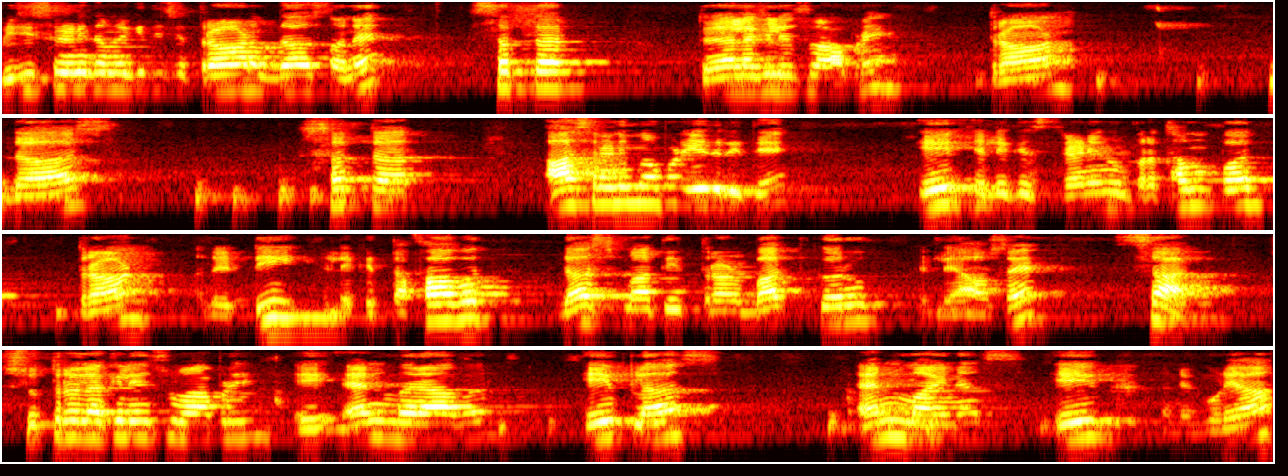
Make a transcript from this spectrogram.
બીજી શ્રેણી તમને કીધી છે ત્રણ, દસ અને સત્તર. તો અહીંયા લખી લઈશું આપણે. ત્રણ, દસ, સત્તર. આ શ્રેણીમાં પણ એ જ રીતે એ એટલે કે શ્રેણીનું પ્રથમ પદ, ત્રણ અને ડી એટલે કે તફાવત. દસમાંથી ત્રણ બાદ કરો એટલે આવશે સાત. સૂત્ર લખી લઈશું આપણે. એ એન બરાબર, એ પ્લસ, એન માઇનસ એક અને ગુણ્યા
